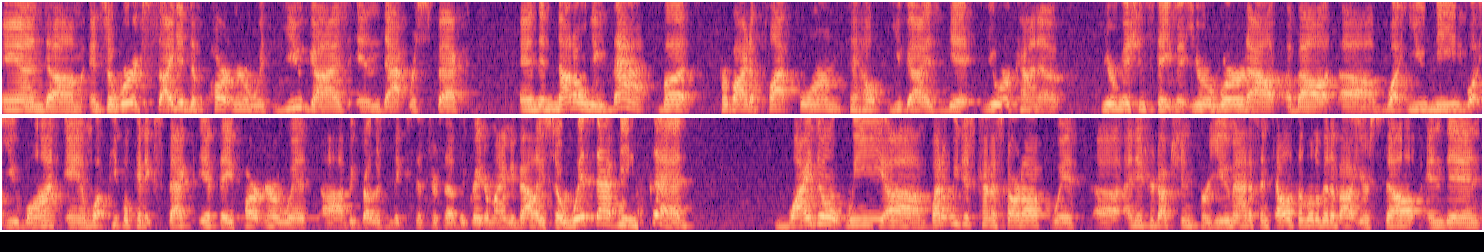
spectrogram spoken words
And, um, and so we're excited to partner with you guys in that respect. And then not only that, but provide a platform to help you guys get your kind of your mission statement, your word out about uh, what you need, what you want, and what people can expect if they partner with uh, Big Brothers and Big Sisters of the Greater Miami Valley. So, with that being said, why don't we uh, why don't we just kind of start off with uh, an introduction for you, Madison? Tell us a little bit about yourself, and then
